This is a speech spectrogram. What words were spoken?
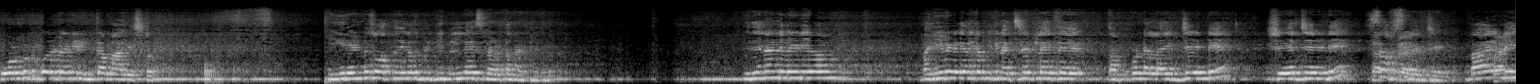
కోడిగుడ్డు పొరుటు ఇంకా బాగా ఇష్టం. ఈ రెండు చూస్తుంది కదా ఇప్పుడు గిన్నెలు వేసి పెడతానట్లేదు ఇదేనండి వీడియో? మరి వీడియో కనుక మీకు నచ్చినట్లయితే తప్పకుండా లైక్ చేయండి షేర్ చేయండి సబ్స్క్రైబ్ చేయండి. బాయ్ అండి.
